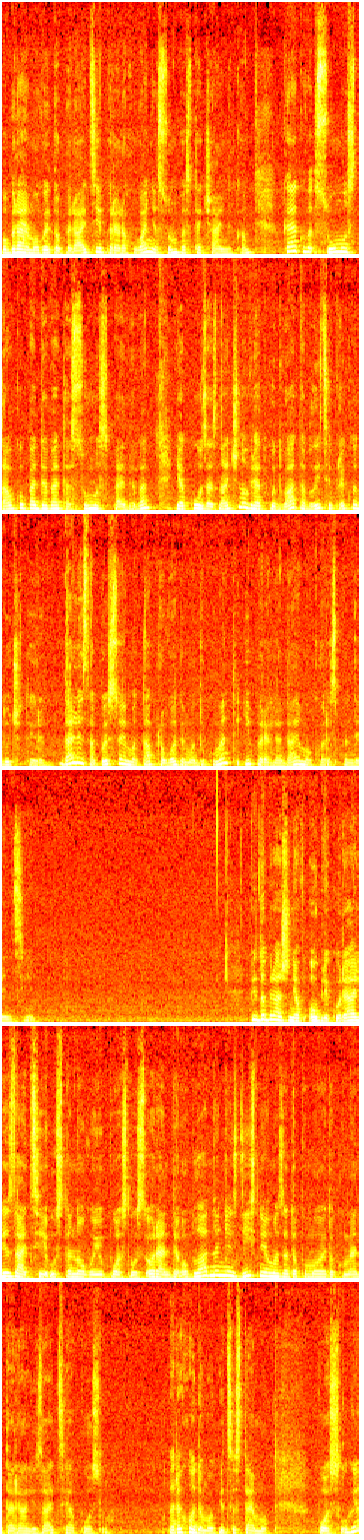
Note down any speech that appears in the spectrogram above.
обираємо вид операції перерахування сум постачальника. КЕКВ, суму, ставку ПДВ та суму з ПДВ, яку зазначено в рядку 2 таблиці прикладу 4. Далі записуємо та проводимо документ і переглядаємо кореспонденції. Відображення в обліку реалізації установою послуг з оренди обладнання здійснюємо за допомогою документа Реалізація послуг. Переходимо в підсистему послуги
